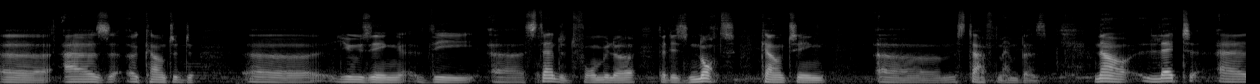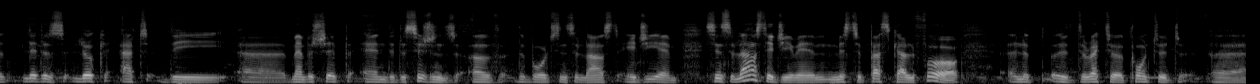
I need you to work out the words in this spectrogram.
uh, as accounted uh, using the standard formula that is not counting um, staff members. Now, let, uh, let us look at the uh, membership and the decisions of the board since the last AGM. Since the last AGM, Mr. Pascal Faure, a uh, director appointed uh,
